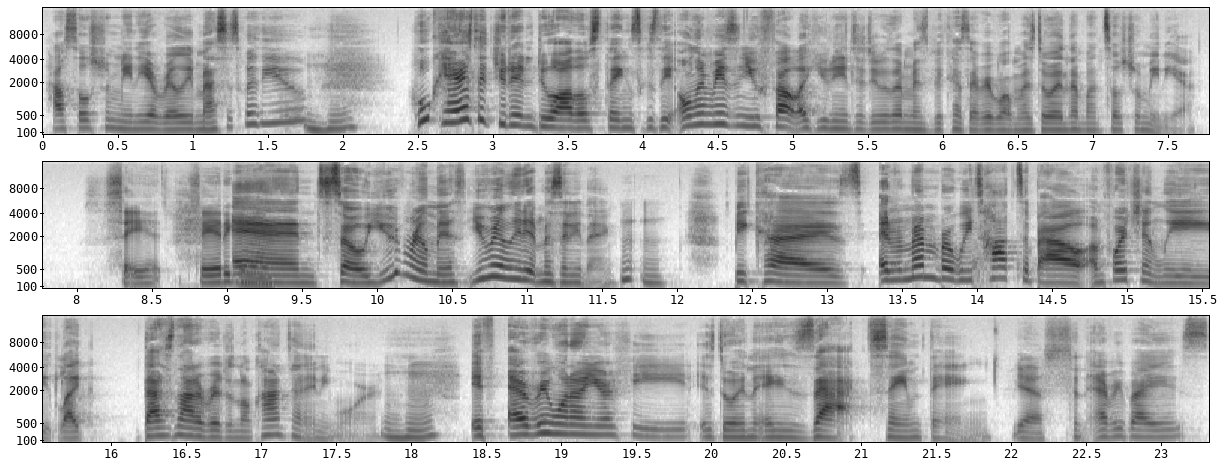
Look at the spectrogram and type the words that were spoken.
how social media really messes with you. Mm-hmm. Who cares that you didn't do all those things? Because the only reason you felt like you need to do them is because everyone was doing them on social media. Say it. Say it again. And so you really miss you really didn't miss anything. Because and remember we talked about unfortunately like that's not original content anymore. Mm-hmm. If everyone on your feed is doing the exact same thing, yes. then everybody's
